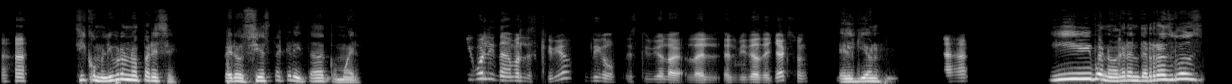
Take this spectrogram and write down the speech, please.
Ajá. Sí, como libro no aparece, pero sí está acreditada como él. Igual y nada más le escribió. Digo, escribió la- la- el, el video de Jackson. El guion. Ajá. Y bueno, a grandes rasgos,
